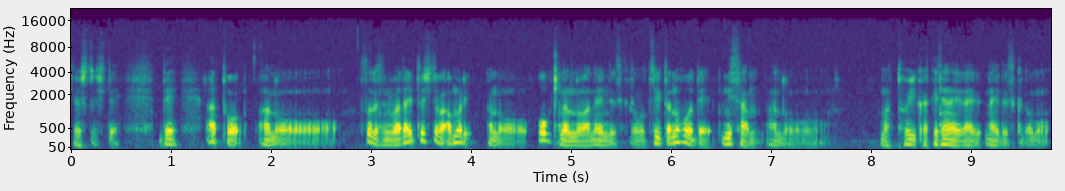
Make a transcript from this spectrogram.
ー、よしとして。で、あと、あのー、そうですね、話題としてはあまり、あのー、大きなのはないんですけども、ツイッターの方で2、3、あのー、まあ、問いかけじゃないないですけども、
